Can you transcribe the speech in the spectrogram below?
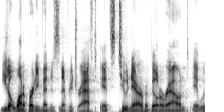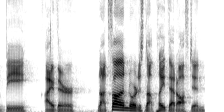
you don't want a Burning Vengeance in every draft. It's too narrow of a build around. It would be either not fun or just not played that often.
